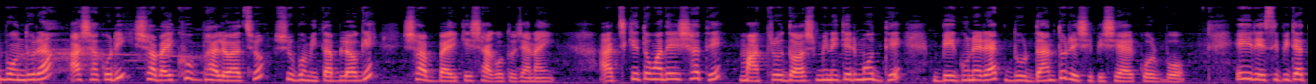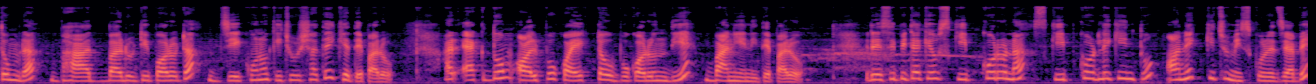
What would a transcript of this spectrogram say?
বন্ধুরা, আশা করি সবাই খুব ভালো আছো। শুভমিতা ব্লগে সবাইকে স্বাগত জানাই। আজকে তোমাদের সাথে মাত্র দশ মিনিটের মধ্যে বেগুনের এক দুর্দান্ত রেসিপি শেয়ার করব। এই রেসিপিটা তোমরা ভাত বা রুটি পরোটা যে কোনো কিছুর সাথেই খেতে পারো। আর একদম অল্প কয়েকটা উপকরণ দিয়ে বানিয়ে নিতে পারো। রেসিপিটা কেউ স্কিপ করো না। স্কিপ করলে কিন্তু অনেক কিছু মিস করে যাবে।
